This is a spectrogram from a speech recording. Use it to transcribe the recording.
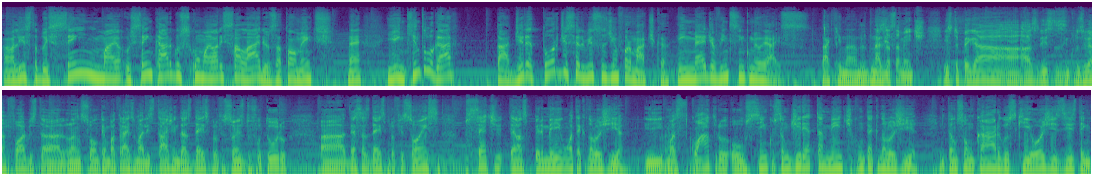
a lista dos 100, maior, os 100 cargos com maiores salários atualmente, né? E em quinto lugar, tá, diretor de serviços de informática. Em média, 25 mil reais. Tá aqui na, na lista. Exatamente. E se tu pegar a- as listas, inclusive a Forbes tá, lançou um tempo atrás uma listagem das 10 profissões do futuro. ah, dessas 10 profissões, sete elas permeiam a tecnologia. E umas quatro ou cinco são diretamente com tecnologia. Então são cargos que hoje existem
